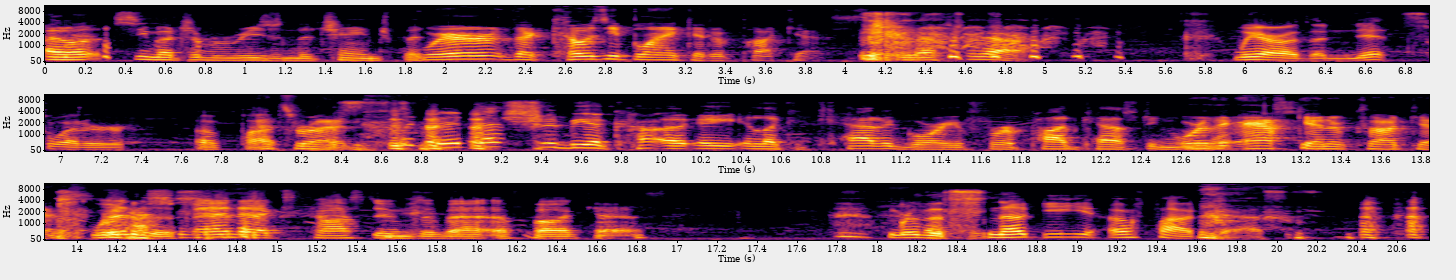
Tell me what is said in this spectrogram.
I don't see much of a reason to change, but we're the cozy blanket of podcasts. yes, we are. We are the knit sweater of podcasts. That's right. that should be a, a, like a category for a podcasting. We're the Afghan of podcasts. We're the spandex costumes of, of podcasts. We're the snuggie of podcasts.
